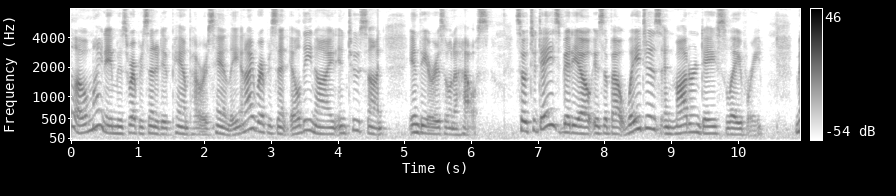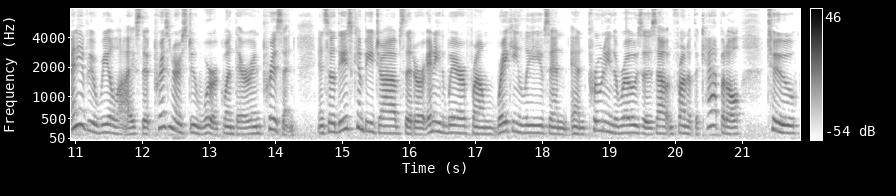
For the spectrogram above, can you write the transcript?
Hello, my name is Representative Pam Powers Hannley, and I represent LD9 in Tucson in the Arizona House. So today's video is about wages and modern day slavery. Many of you realize that prisoners do work when they're in prison. And so these can be jobs that are anywhere from raking leaves and, and pruning the roses out in front of the Capitol to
